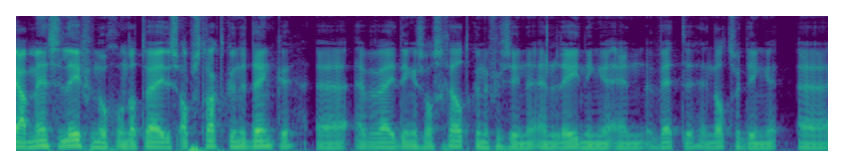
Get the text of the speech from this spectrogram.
ja, mensen leven nog omdat wij dus abstract kunnen denken. eh, hebben wij dingen zoals geld kunnen verzinnen en leningen en wetten en dat soort dingen. eh,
